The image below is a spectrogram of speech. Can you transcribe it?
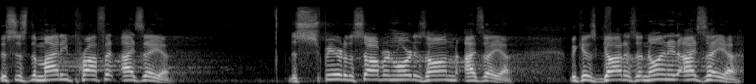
This is the mighty prophet Isaiah. The Spirit of the sovereign Lord is on Isaiah because God has anointed Isaiah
